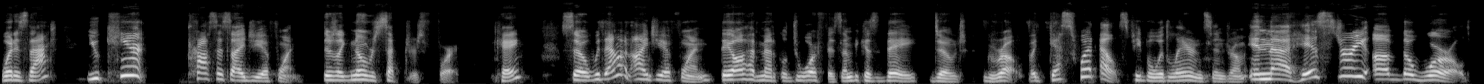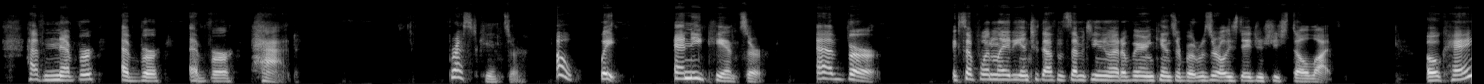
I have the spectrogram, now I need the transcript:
What is that? You can't process IGF 1, there's like no receptors for it. Okay. So without IGF 1, they all have medical dwarfism because they don't grow. But guess what else people with Laron syndrome in the history of the world have never, ever, ever had? Breast cancer. Oh, wait, any cancer ever except one lady in 2017 who had ovarian cancer, but it was early stage and she's still alive. Okay,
